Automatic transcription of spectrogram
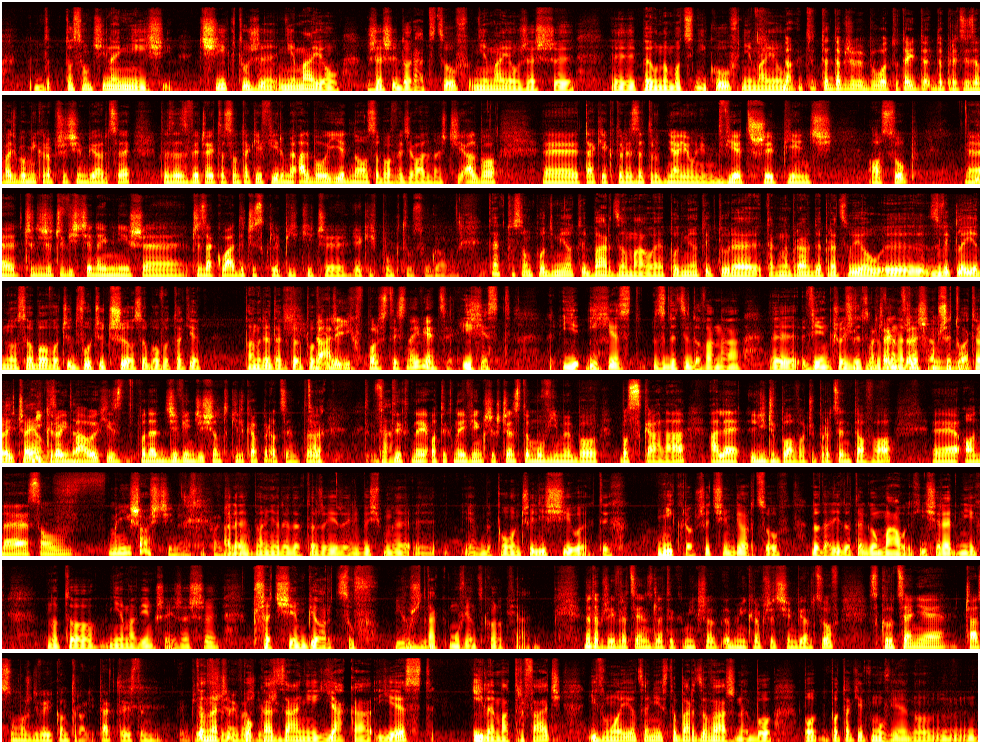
to są ci najmniejsi. Ci, którzy nie mają rzeszy doradców, nie mają rzeszy y, pełnomocników, nie mają. No, to, to dobrze by było tutaj do, doprecyzować, bo mikroprzedsiębiorcy to zazwyczaj to są takie firmy albo jednoosobowe działalności, albo e, takie, które zatrudniają nie wiem, dwie, trzy, pięć osób, e, czyli rzeczywiście najmniejsze, czy zakłady, czy sklepiki, czy jakieś punkty usługowe. Tak, to są podmioty bardzo małe, podmioty, które tak naprawdę pracują y, zwykle jednoosobowo, czy dwu, czy trzyosobowo, tak jak pan redaktor No powiedział. ale ich w Polsce jest najwięcej. Ich jest, je- ich jest zdecydowana y, większość, zdecydowana rzesza. Przytłaczająca. Mikro i tak. małych jest ponad 90 kilka procent. To Tak, tak. Tych, o tych największych często mówimy, bo, bo skala, ale liczbowo czy procentowo e, one są w mniejszości, no, jeśli chodzi Ale o... panie redaktorze, jeżeli byśmy y, jakby połączyli siły tych mikroprzedsiębiorców, dodali do tego małych i średnich, no to nie ma większej rzeszy przedsiębiorców, już Mhm. tak mówiąc kolokwialnie. No dobrze, i wracając dla tych mikro, mikroprzedsiębiorców, skrócenie czasu możliwej kontroli, tak? To jest ten pierwszy, To znaczy pokazanie, jaka jest ile ma trwać i w mojej ocenie jest to bardzo ważne, bo, bo, bo tak jak mówię, no,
